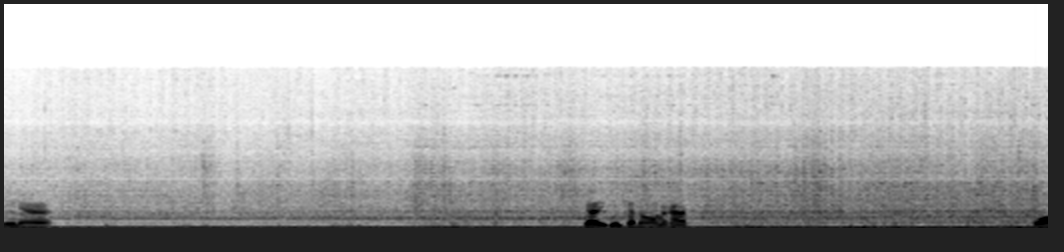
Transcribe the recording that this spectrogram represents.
นี่นะฮะใกล้บุญสนองนะครับปอ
